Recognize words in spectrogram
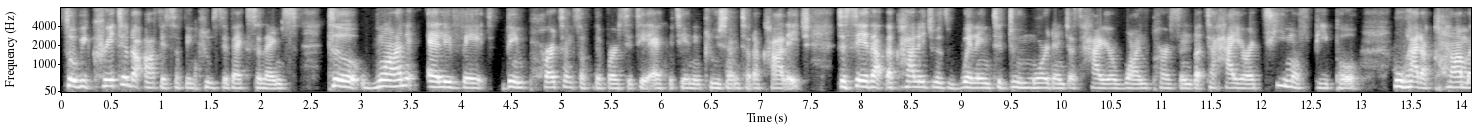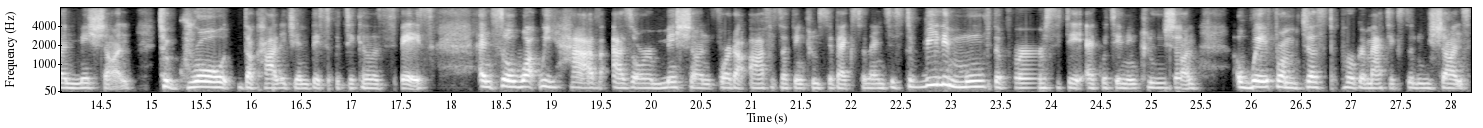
So we created the Office of Inclusive Excellence to one, elevate the importance of diversity, equity, and inclusion to the college, to say that the college was willing to do more than just hire one person, but to hire a team of people who had a common mission to grow the college in this particular space. And so what we have as our mission for the Office of Inclusive Excellence is to really move diversity, equity, and inclusion away from just programmatic solutions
